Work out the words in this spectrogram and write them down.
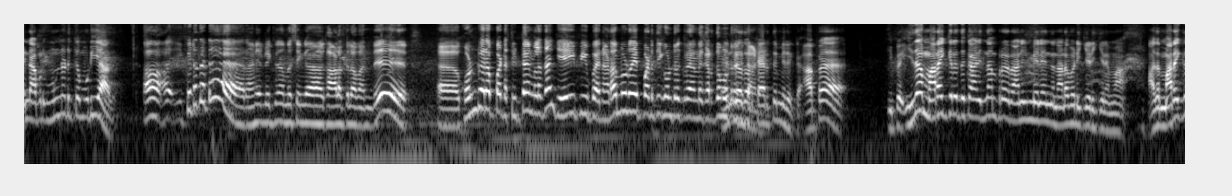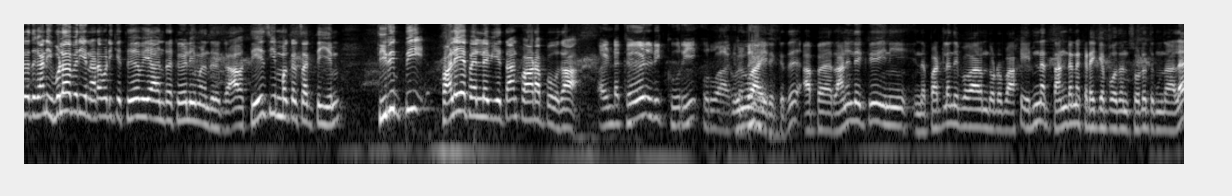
என்ன அப்படி முன்னெடுக்க முடியாது. கிட்டத்தட்ட ரணில் விக்ரமசிங்க காலத்துல வந்து கொண்டு வரப்பட்ட திட்டங்களை தான் ஜேபி இப்ப நடைமுறைப்படுத்தி கொண்டிருக்கிற கருத்து என்ற ஒரு மட்டும் கருத்தும் இருக்கு. அப்ப இப்ப இதை மறைக்கிறதுக்காண்டி தான் பிறகு ரணில் மேலே இந்த நடவடிக்கை எடுக்கணுமா? அதை மறைக்கிறதுக்காண்டி இவ்வளவு பெரிய நடவடிக்கை தேவையா என்ற கேள்வியும் ஆக தேசிய மக்கள் சக்தியும் திருப்பி பழைய பல்லவியை தான் பாடப்போகுதா என்ற கேள்விக்குறி உருவாகுது உருவாயிருக்குது. அப்ப ரணிலுக்கு இனி இந்த பட்லந்தை விவகாரம் தொடர்பாக என்ன தண்டனை கிடைக்க போகுதுன்னு சொல்றதுக்கு முன்னால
